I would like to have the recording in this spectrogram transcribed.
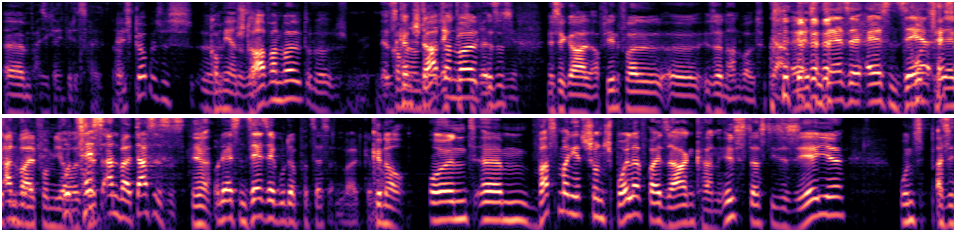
ähm, weiß ich gar nicht, wie das heißt. Ja, ich glaube, es ist äh, Strafanwalt oder es ist kein Staatsanwalt, es ist, ist egal. Auf jeden Fall äh, ist er ein Anwalt. Ja, er ist ein sehr, sehr, er ist ein sehr, Prozessanwalt sehr von mir guter, aus. Prozessanwalt, das ist es. Ja. Und er ist ein sehr, sehr guter Prozessanwalt, genau. Genau. Und ähm, was man jetzt schon spoilerfrei sagen kann, ist, dass diese Serie uns, also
